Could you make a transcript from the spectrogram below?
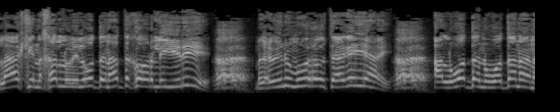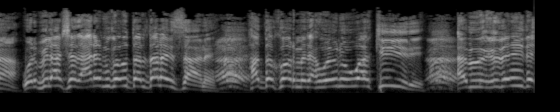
laakiin khallul ilwaddan hadda ka hor la yidhi madaxweynuhu wuxuu taagan yahay. Alwaddan wadanana war bilaashaad carabiga u daldalaysaane hadda ka hor madaxweynuhu waa kii yidhi abuu cubayda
